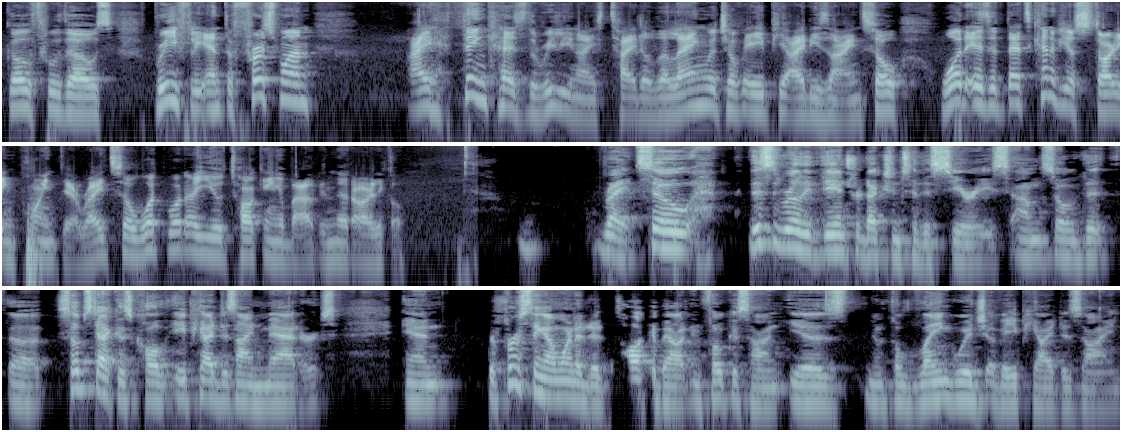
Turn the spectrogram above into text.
go through those briefly. And the first one, I think, has the really nice title, The Language of API Design. So, what is it? That's kind of your starting point there, right? So, what, what are you talking about in that article? Right. So, this is really the introduction to this series. Um, so, the, the Substack is called API Design Matters. And the first thing I wanted to talk about and focus on is you know, the language of API design.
